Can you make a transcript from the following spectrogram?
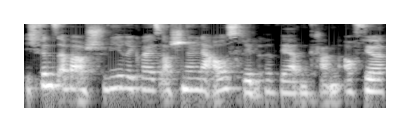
ich finde es aber auch schwierig, weil es auch schnell eine Ausrede werden kann, auch für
